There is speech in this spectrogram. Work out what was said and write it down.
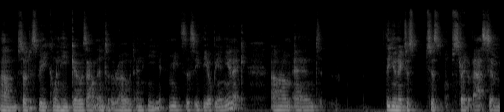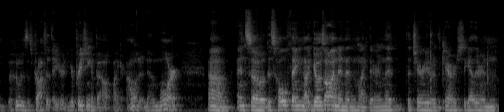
um, so to speak, when he goes out into the road and he meets this Ethiopian eunuch, um, and the eunuch just just straight up asks him, "Who is this prophet that you're you're preaching about? Like, I want to know more." Um, and so this whole thing like goes on, and then like they're in the the chariot or the carriage together, and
